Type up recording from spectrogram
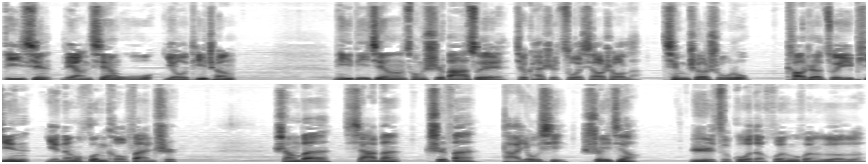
底薪两千五，有提成。你毕竟从十八岁就开始做销售了，轻车熟路，靠着嘴贫也能混口饭吃。上班下班。吃饭、打游戏、睡觉，日子过得浑浑噩噩。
